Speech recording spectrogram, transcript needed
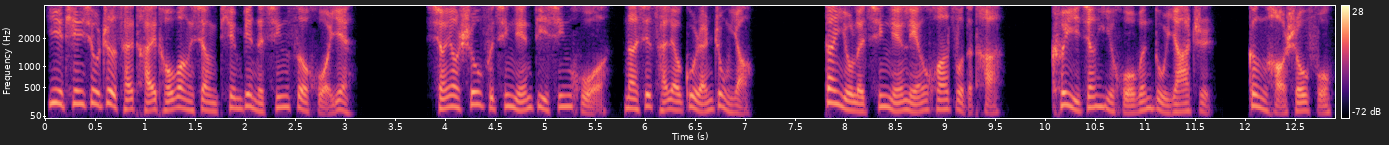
叶天秀这才抬头望向天边的青色火焰。想要收复青莲地心火，那些材料固然重要，但有了青莲莲花做的它，可以将异火温度压制，更好收服。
